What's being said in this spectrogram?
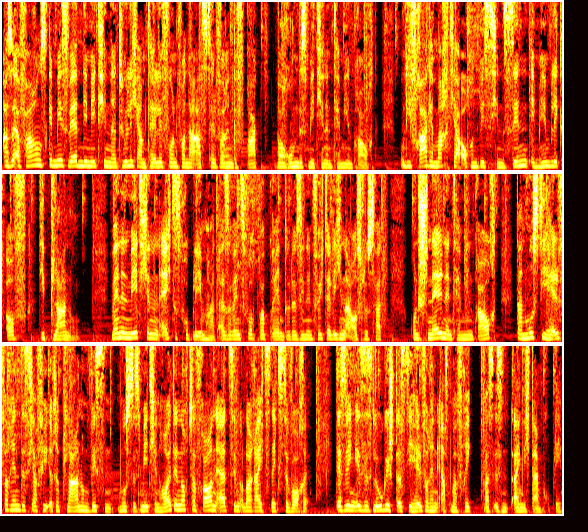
Also erfahrungsgemäß werden die Mädchen natürlich am Telefon von der Arzthelferin gefragt, warum das Mädchen einen Termin braucht. Und die Frage macht ja auch ein bisschen Sinn im Hinblick auf die Planung. Wenn ein Mädchen ein echtes Problem hat, also wenn es furchtbar brennt oder sie einen fürchterlichen Ausfluss hat und schnell einen Termin braucht, dann muss die Helferin das ja für ihre Planung wissen. Muss das Mädchen heute noch zur Frauenärztin oder reicht's nächste Woche? Deswegen ist es logisch, dass die Helferin erstmal fragt, was ist denn eigentlich dein Problem?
